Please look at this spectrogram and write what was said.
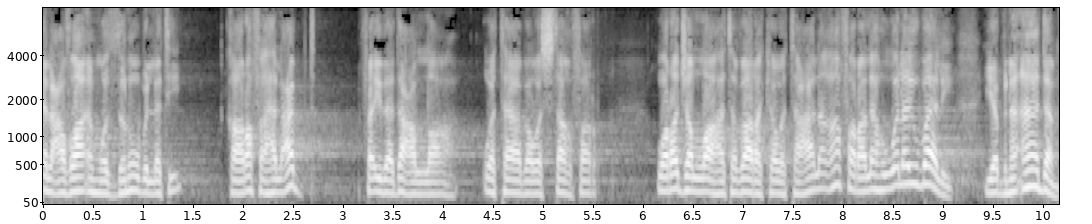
العظائم والذنوب التي قارفها العبد فإذا دعا الله وتاب واستغفر ورجى الله تبارك وتعالى غفر له ولا يبالي. يا ابن آدم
